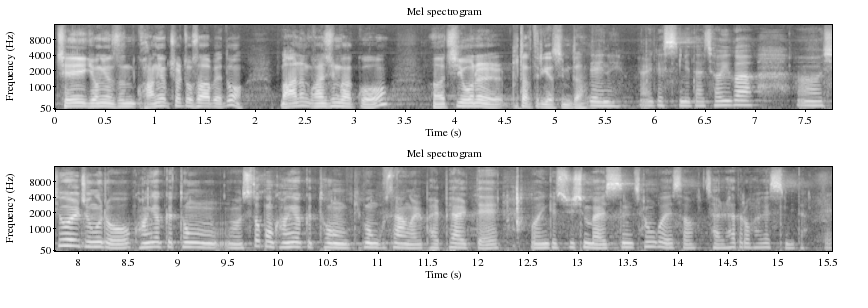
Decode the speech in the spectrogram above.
제2경연선 광역철도 사업에도 많은 관심 갖고 어, 지원을 부탁드리겠습니다. 네네 알겠습니다. 저희가 어, 10월 중으로 광역교통 어, 수도권 광역교통 기본 구상을 발표할 때 의원님께서 주신 말씀 참고해서 잘 하도록 하겠습니다. 네.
